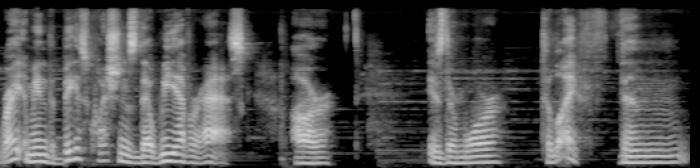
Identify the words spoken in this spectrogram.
right? I mean, the biggest questions that we ever ask are is there more to life than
